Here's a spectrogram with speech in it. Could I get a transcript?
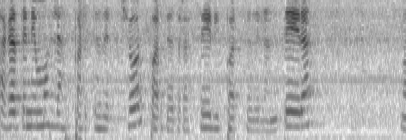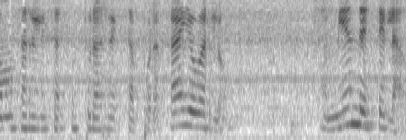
Acá tenemos las partes del short, parte trasera y parte delantera. Vamos a realizar costura recta por acá y overlock. También de este lado,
